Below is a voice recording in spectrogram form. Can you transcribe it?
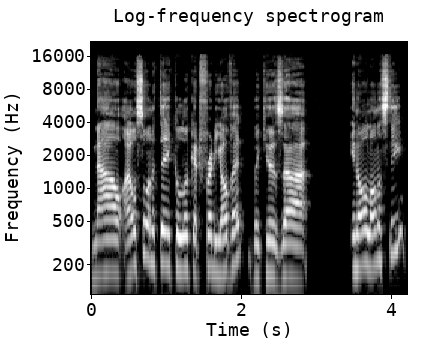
Now, I also want to take a look at Freddie Ovett because, uh, in all honesty,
